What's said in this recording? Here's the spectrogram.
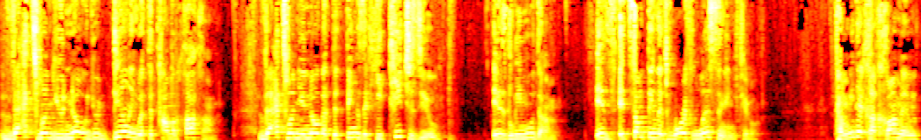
that's when you know you're dealing with the Talmud Chacham. That's when you know that the things that he teaches you is limudam. Is it's something that's worth listening to. Talmidei Chachamim,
